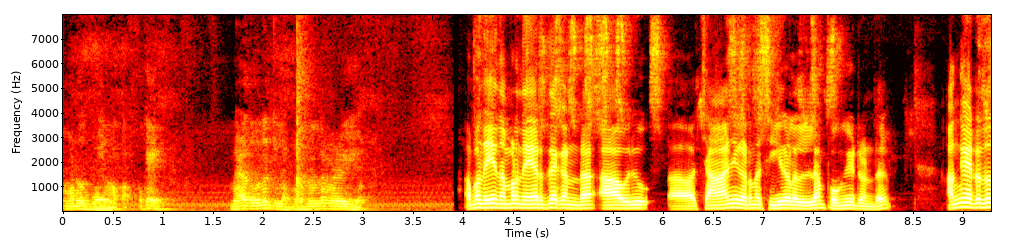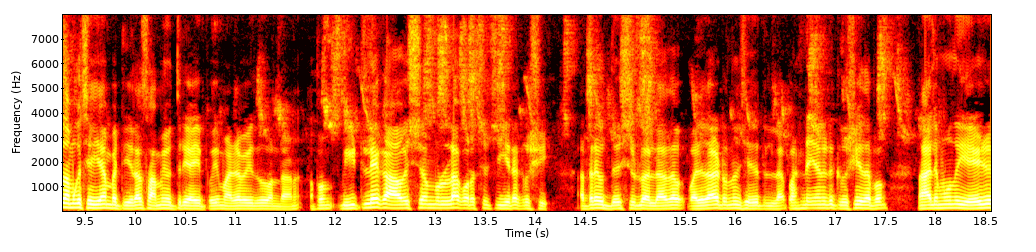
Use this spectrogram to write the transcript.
അവിടെ പോയി നോക്കാം. ഓക്കെ മഴ തോന്നിട്ടില്ല. പുറത്ത് നല്ല മഴ പെയ്യും അപ്പം നീ നമ്മൾ നേരത്തെ കണ്ട ആ ഒരു ചാഞ്ഞ് കിടന്ന ചീരകളെല്ലാം പൊങ്ങിയിട്ടുണ്ട്. അങ്ങേറ്റത് നമുക്ക് ചെയ്യാൻ പറ്റിയില്ല. സമയം ഒത്തിരി ആയിപ്പോയി. മഴ പെയ്തതുകൊണ്ടാണ്. അപ്പം വീട്ടിലേക്ക് ആവശ്യമുള്ള കുറച്ച് ചീര കൃഷി അത്രേ ഉദ്ദേശിച്ചുള്ളൂ. അല്ലാതെ വലുതായിട്ടൊന്നും ചെയ്തിട്ടില്ല. പണ്ട് ഞാനൊരു കൃഷി ചെയ്തപ്പം നാല് മൂന്ന് ഏഴ്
